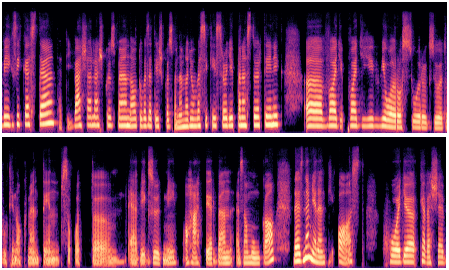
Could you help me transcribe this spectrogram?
végzik ezt el, tehát így vásárlás közben, autóvezetés közben nem nagyon veszik észre, hogy éppen ez történik, vagy, vagy jól-rosszul rögzült rutinok mentén szokott elvégződni a háttérben ez a munka, de ez nem jelenti azt, hogy kevesebb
